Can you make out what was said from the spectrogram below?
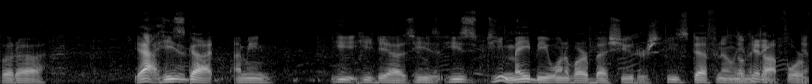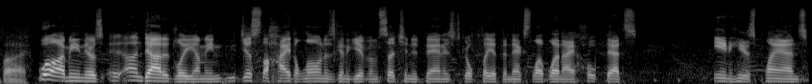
But uh, yeah, he's got. I mean, he he does. He's he's he may be one of our best shooters. He's definitely No in the top four Yeah. or five. Well, I mean, there's undoubtedly, I mean, just the height alone is going to give him such an advantage to go play at the next level, and I hope that's in his plans.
